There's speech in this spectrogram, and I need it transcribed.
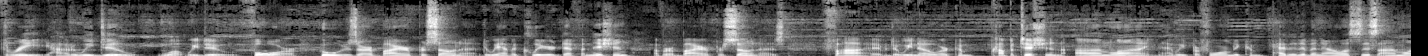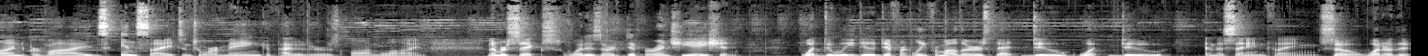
Three, how do we do what we do? Four, who is our buyer persona? Do we have a clear definition of our buyer personas? Five, do we know our com- competition online? Have we performed a competitive analysis online that provides insights into our main competitors online? Number six, what is our differentiation? What do we do differently from others that do what do and the same thing. So, what are the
